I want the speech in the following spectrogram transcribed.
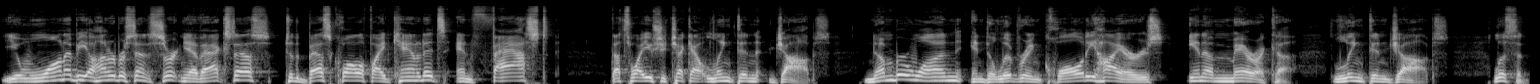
You want to be 100% certain you have access to the best qualified candidates and fast. That's why you should check out LinkedIn Jobs. Number one in delivering quality hires in America, LinkedIn Jobs. Listen,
